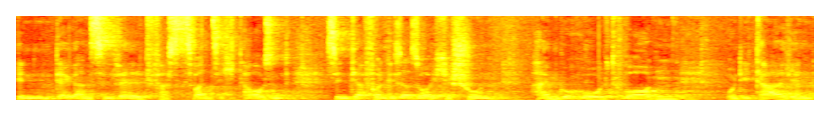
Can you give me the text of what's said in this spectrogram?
in der ganzen Welt. Fast 20.000 sind ja von dieser Seuche schon heimgeholt worden. Und Italien,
